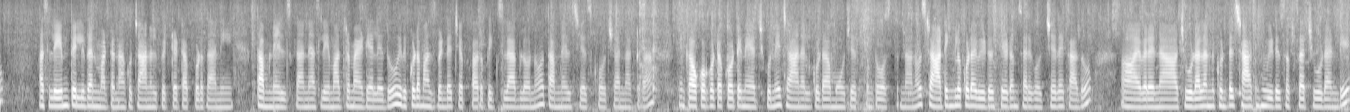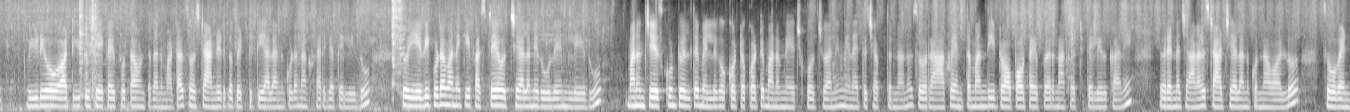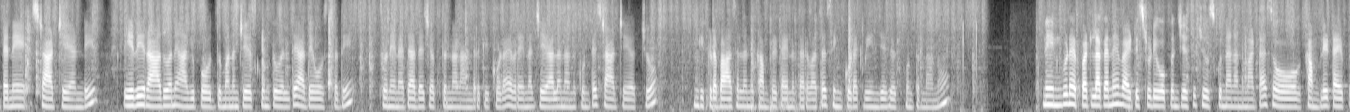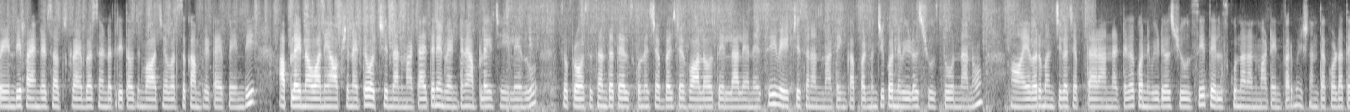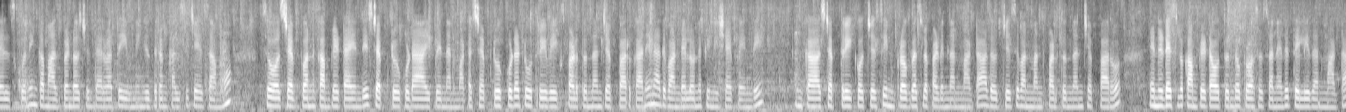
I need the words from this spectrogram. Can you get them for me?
అసలు ఏం తెలియదు అనమాట నాకు ఛానల్ పెట్టేటప్పుడు కానీ తమ్నైల్స్ కానీ అసలు ఏమాత్రం ఐడియా లేదు. ఇది కూడా మా హస్బెండే చెప్పారు పిక్స్ ల్యాబ్లోనూ తమ్నైల్స్ చేసుకోవచ్చు అన్నట్టుగా. ఇంకా ఒక్కొక్కటి ఒక్కొక్కటి నేర్చుకుని ఛానల్ కూడా మూవ్ చేసుకుంటూ వస్తున్నాను. స్టార్టింగ్లో కూడా వీడియోస్ తీయడం సరిగా వచ్చేదే కాదు. ఎవరైనా చూడాలనుకుంటే స్టార్టింగ్ వీడియోస్ ఒకసారి చూడండి. వీడియో అటు ఇటు షేక్ అయిపోతూ ఉంటుంది అనమాట సో స్టాండర్డ్గా పెట్టి తీయాలని కూడా నాకు సరిగా తెలియదు సో ఏది కూడా మనకి ఫస్టే వచ్చేయాలని రూల్ ఏం లేదు. మనం చేసుకుంటూ వెళ్తే మెల్లిగా ఒకటి ఒక్కటి మనం నేర్చుకోవచ్చు అని నేనైతే చెప్తున్నాను. సో రాక ఎంతమంది డ్రాప్ అవుట్ అయిపోయారో నాకైతే తెలియదు కానీ ఎవరైనా ఛానల్ స్టార్ట్ చేయాలనుకున్న వాళ్ళు సో వెంటనే స్టార్ట్ చేయండి. ఏది రాదు అని ఆగిపోవద్దు. మనం చేసుకుంటూ వెళ్తే అదే వస్తుంది. సో నేనైతే అదే చెప్తున్నాను అందరికీ కూడా. ఎవరైనా చేయాలని అనుకుంటే స్టార్ట్ చేయొచ్చు. ఇంక ఇక్కడ బాసలన్నీ కంప్లీట్ అయిన తర్వాత సింక్ కూడా క్లీన్ చేసేసుకుంటున్నాను. నేను కూడా ఎప్పటిలాగానే వైటీ స్టూడియో ఓపెన్ చేసి చూసుకున్నాను అనమాట సో కంప్లీట్ అయిపోయింది. Five hundred subscribers and three thousand watch hours complete అయిపోయింది. అప్లై నవ్ అనే ఆప్షన్ అయితే వచ్చిందనమాట అయితే నేను వెంటనే అప్లై చేయలేదు. సో ప్రాసెస్ అంతా తెలుసుకుని స్టెప్ బై స్టెప్ ఫాలో అవుతూ వెళ్ళాలి అనేసి వెయిట్ చేశాను అనమాట ఇంకా అప్పటి నుంచి కొన్ని వీడియోస్ చూస్తూ ఉన్నాను. ఎవరు మంచిగా చెప్తారా అన్నట్టుగా కొన్ని వీడియోస్ చూసి తెలుసుకున్నాను అనమాట ఇన్ఫర్మేషన్ అంతా కూడా తెలుసుకుని ఇంకా మా హస్బెండ్ వచ్చిన తర్వాత ఈవినింగ్ ఇద్దరం కలిసి చేసాము. సో స్టెప్ వన్ కంప్లీట్ అయింది. స్టెప్ టూ కూడా అయిపోయింది అనమాట స్టెప్ టూ కూడా టూ త్రీ వీక్స్ పడుతుందని చెప్పారు కానీ నాది వన్ డేలోనే ఫినిష్ అయిపోయింది. ఇంకా స్టెప్ త్రీకి వచ్చేసి ఇన్ ప్రోగ్రెస్లో పడింది అనమాట అది వచ్చేసి వన్ మంత్ పడుతుందని చెప్పారు. ఎన్ని డేస్లో కంప్లీట్ అవుతుందో ప్రాసెస్ అనేది తెలియదు అనమాట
